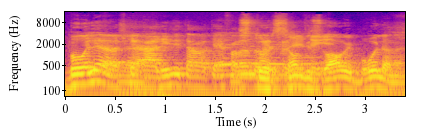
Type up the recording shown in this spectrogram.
Bolha, acho que é. a Aline estava até falando. Distorção visual e bolha, né?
